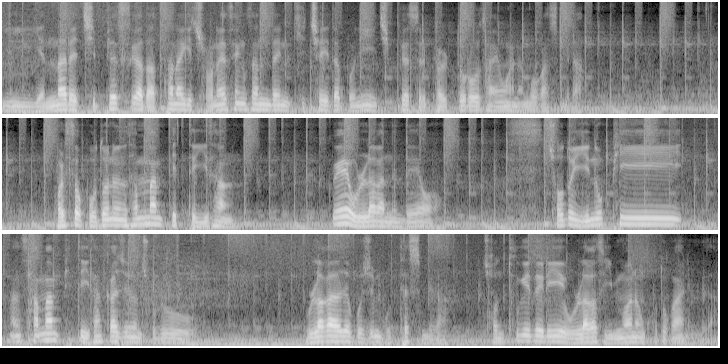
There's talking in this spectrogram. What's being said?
이 옛날에 GPS가 나타나기 전에 생산된 기체이다 보니 GPS를 별도로 사용하는 것 같습니다. 벌써 고도는 3만 피트 이상 꽤 올라갔는데요. 저도 이 높이 한 4만 피트 이상까지는 저도 올라가 보진 못했습니다. 전투기들이 올라가서 임무하는 고도가 아닙니다.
